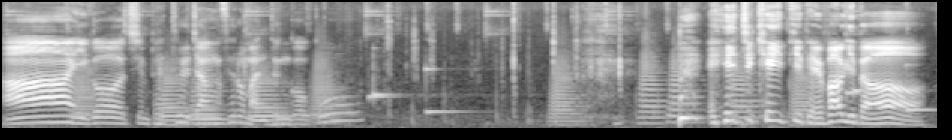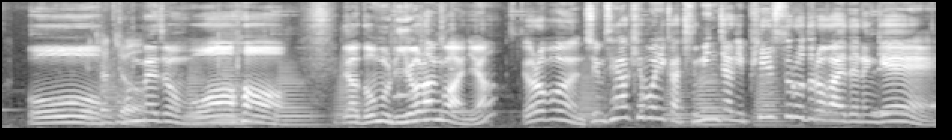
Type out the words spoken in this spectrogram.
아, 이거 지금 배틀장 새로 만든 거고. HKT 대박이다. 오, 괜찮죠? 판매점. 와. 야, 너무 리얼한 거 아니야? 여러분, 지금 생각해 보니까 주민작이 필수로 들어가야 되는 게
